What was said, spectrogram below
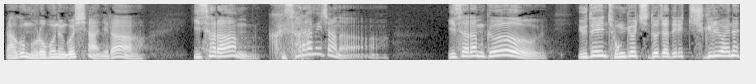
라고 물어보는 것이 아니라 이 사람 그 사람이잖아. 이 사람 그 유대인 종교 지도자들이 죽이려 하는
